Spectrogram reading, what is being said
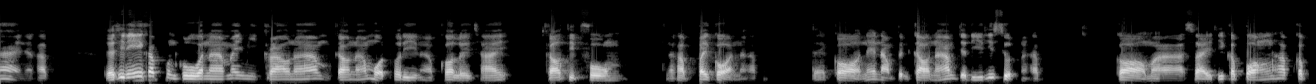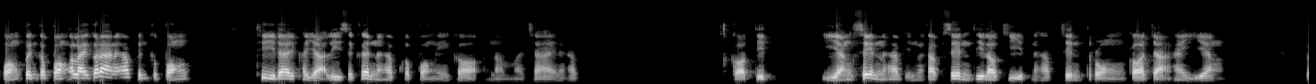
ง่ายนะครับ แต่ทีนี้ครับคุณครูวนาไม่มีกาวน้ำกาวน้ำหมดพอดีนะครับ ก็เลยใช้กาวติดโฟมนะครับ ไปก่อนนะครับ แต่ก็แนะนำเป็นกาวน้ำจะดีที่สุดนะครับ ก็มาใส่ที่กระป๋องนะครับ กระป๋องเป็นกระป๋องอะไรก็ได้นะครับ เป็นกระป๋องที่ได้ขยะรีไซเคิลนะครับ กระป๋องนี้ก็นำมาใช้นะครับ ก็ติดเอียงเส้นนะครับ เห็นไหมครับ เส้นที่เราขีดนะครับ เส้นตรงก็จะให้เอียงไป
